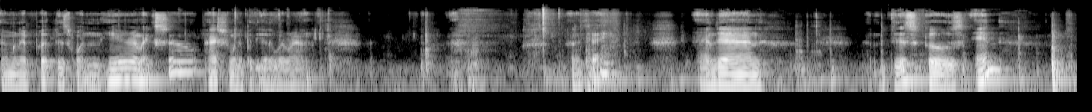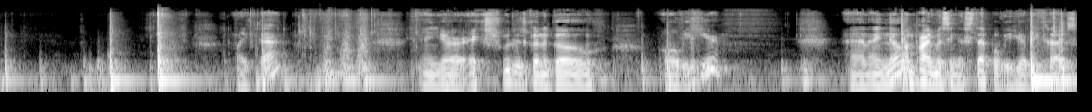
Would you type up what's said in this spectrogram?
I'm gonna put this one in here like so. Actually, I'm gonna put the other way around. Okay, and then this goes in like that. And your extruder is gonna go over here. And I know I'm probably missing a step over here because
